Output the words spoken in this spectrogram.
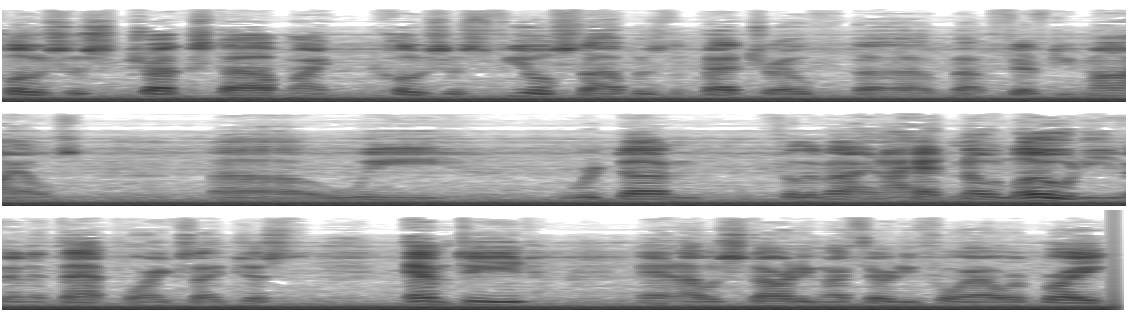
closest truck stop, my closest fuel stop, was the Petro, uh, about 50 miles. Uh, we were done for the night. I had no load even at that point because I just emptied and I was starting my 34-hour break.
